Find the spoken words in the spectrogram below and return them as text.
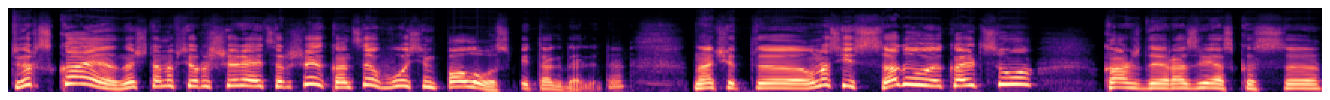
Тверская, значит, она все расширяется, расширяется, в конце 8 полос и так далее. Да? Значит, э, у нас есть Садовое кольцо, каждая развязка с э,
